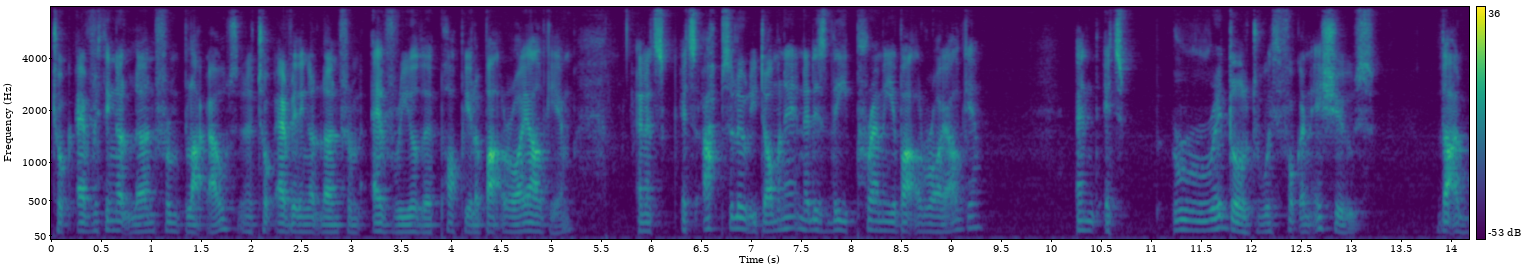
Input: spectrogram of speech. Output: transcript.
took everything it learned from Blackout and it took everything it learned from every other popular Battle Royale game. And it's, it's absolutely dominating. It is the premier Battle Royale game. And it's riddled with fucking issues that are,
